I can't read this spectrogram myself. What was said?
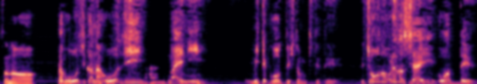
その、多分王子かな？王子前に見てこうって人も来てて、でちょうど俺の試合終わって、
